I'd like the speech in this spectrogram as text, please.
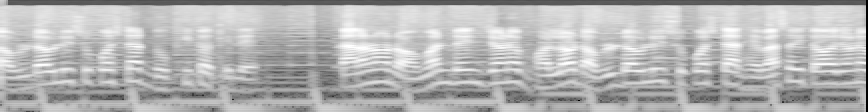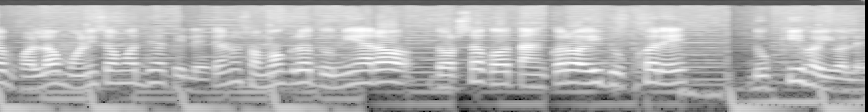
ଡବ୍ଲ୍ୟୁଡବ୍ଲ୍ୟୁ ସୁପରଷ୍ଟାର ଦୁଃଖିତ ଥିଲେ କାରଣ ରମନ ରେଞ୍ଜ ଜଣେ ଭଲ ଡବ୍ଲ୍ୟୁଡବ୍ଲ୍ୟୁ ସୁପରଷ୍ଟାର ହେବା ସହିତ ଜଣେ ଭଲ ମଣିଷ ମଧ୍ୟ ଥିଲେ। ତେଣୁ ସମଗ୍ର ଦୁନିଆର ଦର୍ଶକ ତାଙ୍କର ଏହି ଦୁଃଖରେ ଦୁଃଖୀ ହୋଇଗଲେ।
